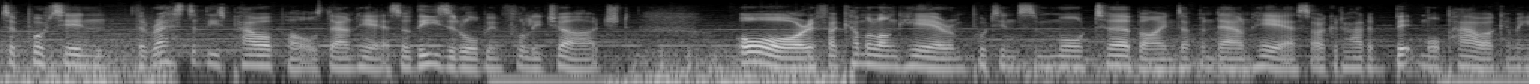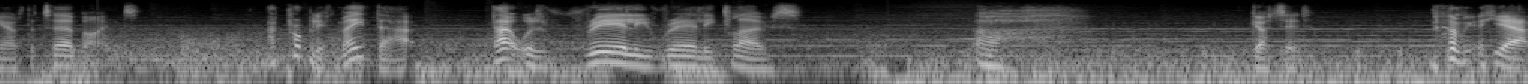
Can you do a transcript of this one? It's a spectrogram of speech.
to put in the rest of these power poles down here, so these had all been fully charged, or if I come along here and put in some more turbines up and down here so I could have had a bit more power coming out of the turbines, I'd probably have made that. That was really, really close. Oh, gutted. yeah,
